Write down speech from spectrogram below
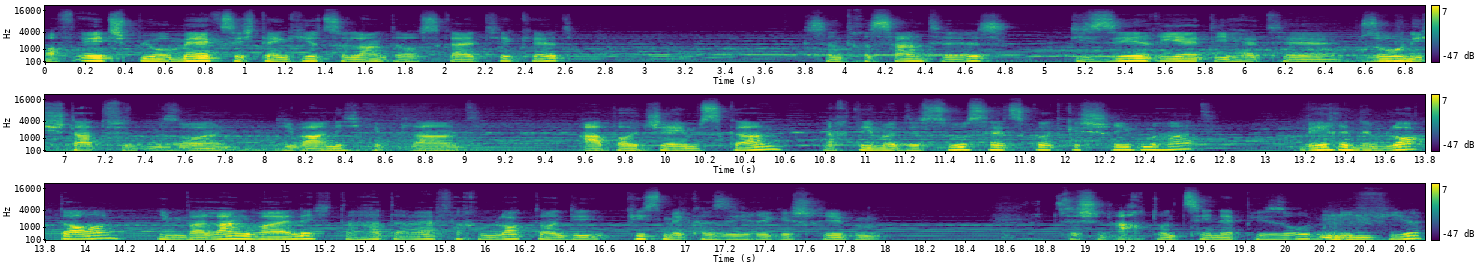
Auf HBO Max, ich denke hierzulande auf Sky Ticket. Das Interessante ist, die Serie, die hätte so nicht stattfinden sollen. Die war nicht geplant. Aber James Gunn, nachdem er The Suicide Squad geschrieben hat, während dem Lockdown, ihm war langweilig, dann hat er einfach im Lockdown die Peacemaker-Serie geschrieben zwischen 8 und 10 Episoden, mhm. nicht viel.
